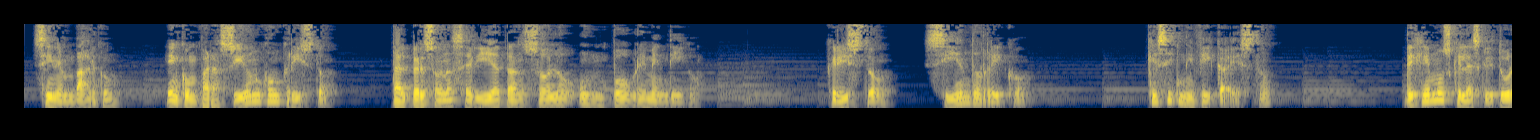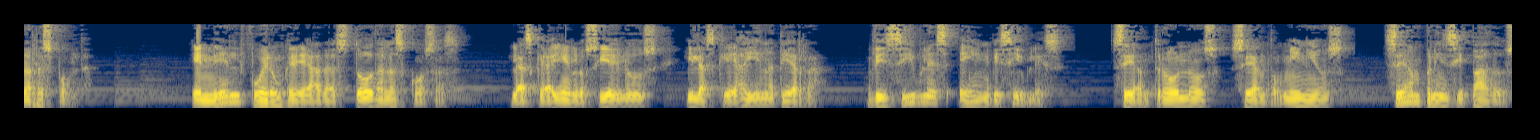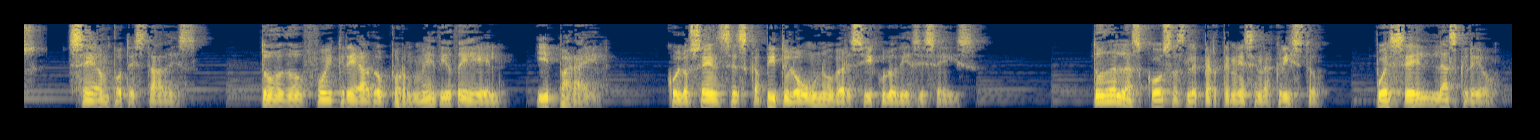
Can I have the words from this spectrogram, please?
Sin embargo, en comparación con Cristo, tal persona sería tan solo un pobre mendigo. Cristo, siendo rico, ¿qué significa esto? Dejemos que la escritura responda. En Él fueron creadas todas las cosas, las que hay en los cielos y las que hay en la tierra, visibles e invisibles sean tronos, sean dominios, sean principados, sean potestades. Todo fue creado por medio de Él y para Él. Colosenses capítulo 1 versículo 16. Todas las cosas le pertenecen a Cristo, pues Él las creó.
